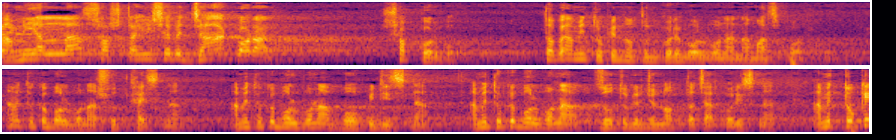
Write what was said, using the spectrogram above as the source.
আমি আল্লাহ স্রষ্টা হিসেবে যা করার সব করব। তবে আমি তোকে নতুন করে বলব না নামাজ পড়। আমি তোকে বলব না সুদ খাইস না। আমি তোকে বলব না বউ পিটিস না। আমি তোকে বলব না যৌতুকের জন্য অত্যাচার করিস না। আমি তোকে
